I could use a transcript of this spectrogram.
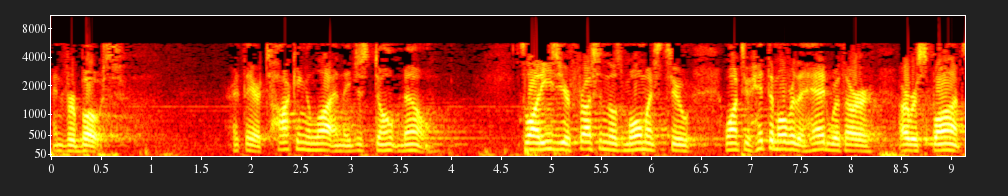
and verbose. Right? They are talking a lot and they just don't know. It's a lot easier for us in those moments to want to hit them over the head with our, our response.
